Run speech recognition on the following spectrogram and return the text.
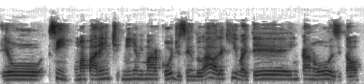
eu, sim, uma parente minha me marcou dizendo, ah, olha aqui, vai ter em Canoas e tal.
